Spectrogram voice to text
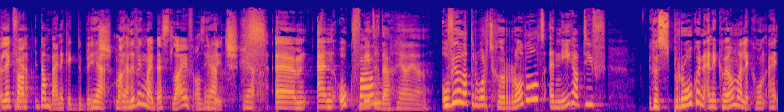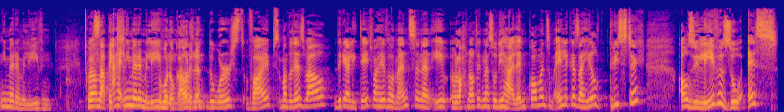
Like van, Ja. dan ben ik de bitch. Ja. Maar Ja. living my best life als de Ja. bitch. Ja. Ehm, en ook van... Beter dat, ja, ja. Hoeveel dat er wordt geroddeld en negatief gesproken. En ik wil dat like, gewoon echt niet meer in mijn leven. Ik dat ik. echt niet meer in mijn leven. We worden ook ouder, de worst vibes. Maar dat is wel de realiteit van heel veel mensen. En eh, we lachen altijd met zo die HLN-comments. Maar eigenlijk is dat heel triestig als je leven zo is.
